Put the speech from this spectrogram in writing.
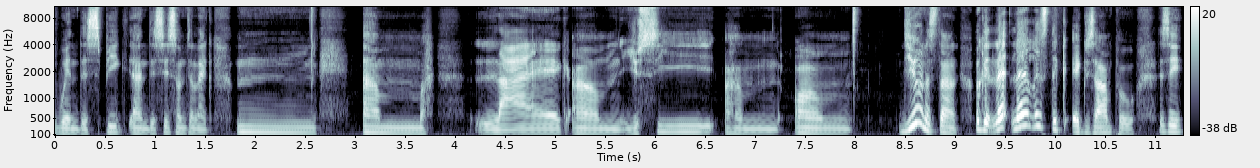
when they speak and they say something like, mm, um, like, um, you see, um, um, do you understand? Okay, let, let, let's take example. Let's say,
